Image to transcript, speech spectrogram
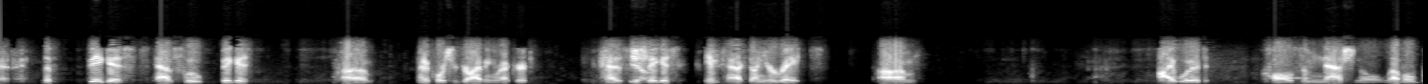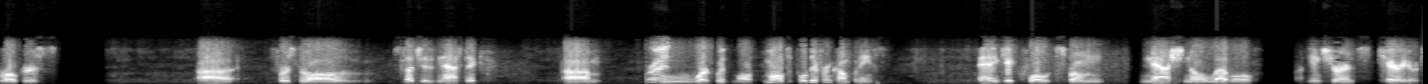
uh, the biggest, absolute biggest, uh, and of course your driving record has Yeah. the biggest impact on your rates. Um, I would call some national level brokers. Uh, first of all, such as NASTC, um, Right. who work with mul- multiple different companies and get quotes from national level insurance carriers.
